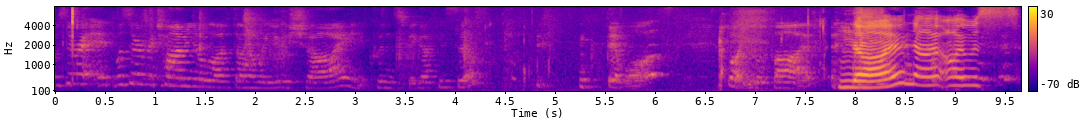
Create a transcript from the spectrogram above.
Was there, a, was there ever a time in your life, Donna, where you were shy and you couldn't speak up yourself? there was? What, you were five? no, no, I was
